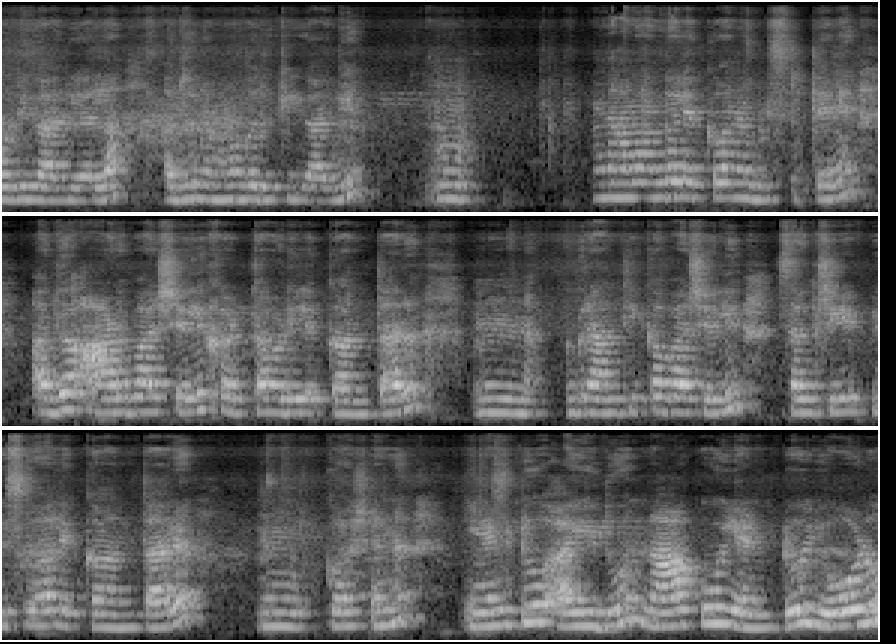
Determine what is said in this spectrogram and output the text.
ಓದಿಗಾಗಿ ಅಲ್ಲ, ಅದು ನಮ್ಮ ಬದುಕಿಗಾಗಿ. ನಾನು ಒಂದು ಲೆಕ್ಕವನ್ನು ಬಿಡಿಸುತ್ತೇನೆ. ಅದು ಆಡುಭಾಷೆಯಲ್ಲಿ ಕಡ್ತ ಹೊಡಿ ಲೆಕ್ಕ ಅಂತಾರೆ. ಗ್ರಾಂಥಿಕ ಭಾಷೆಯಲ್ಲಿ ಸಂಕ್ಷೇಪಿಸುವ ಲೆಕ್ಕ ಅಂತಾರೆ. ಕ್ವಶನ್ ಎಂಟು, ಐದು, ನಾಲ್ಕು, ಎಂಟು, ಏಳು,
